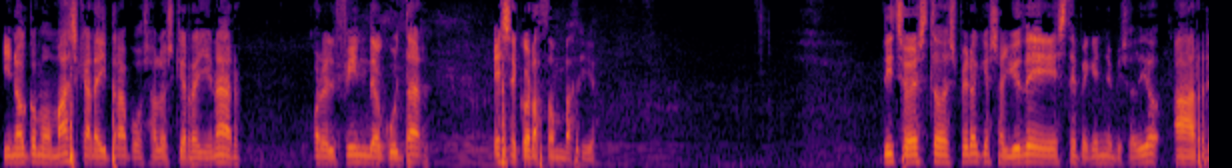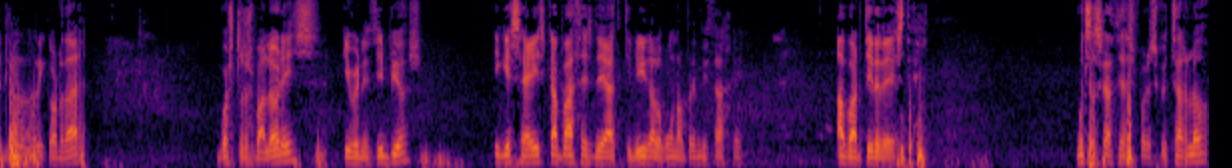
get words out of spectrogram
y no como máscara y trapos a los que rellenar por el fin de ocultar ese corazón vacío. Dicho esto, espero que os ayude este pequeño episodio a recordar vuestros valores y principios y que seáis capaces de adquirir algún aprendizaje a partir de este. Muchas gracias por escucharlo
